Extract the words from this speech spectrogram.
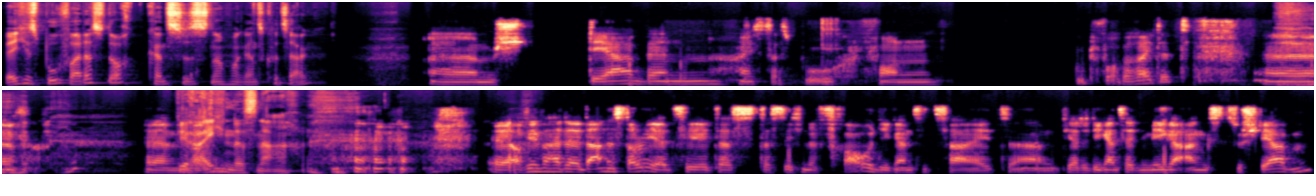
Welches Buch war das noch? Kannst du es nochmal ganz kurz sagen? ähm, Sterben heißt das Buch von gut vorbereitet. Äh, ähm, Wir reichen das nach. äh, auf jeden Fall hat er da eine Story erzählt, dass, dass sich eine Frau die ganze Zeit, ähm, die hatte die ganze Zeit mega Angst zu sterben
